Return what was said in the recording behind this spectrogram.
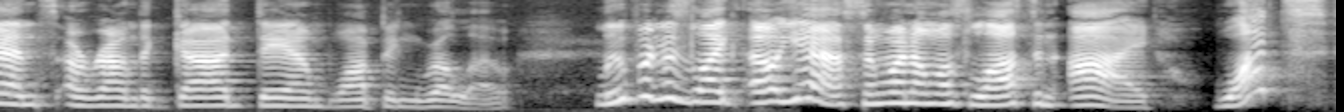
fence around the goddamn Whomping Willow. Lupin is like, oh yeah, someone almost lost an eye. What?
